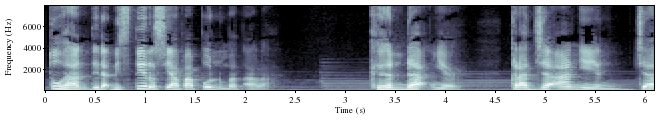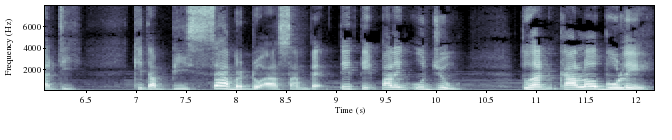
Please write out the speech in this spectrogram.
Tuhan tidak distir siapa pun umat Allah. Kehendaknya, kerajaannya yang jadi. Kita bisa berdoa sampai titik paling ujung. Tuhan kalau boleh,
